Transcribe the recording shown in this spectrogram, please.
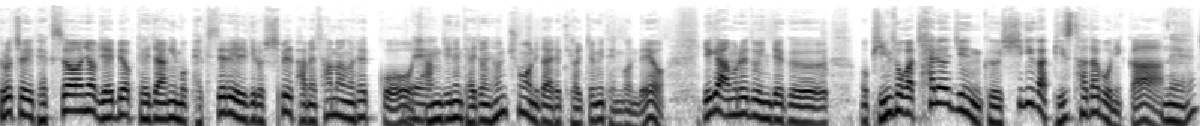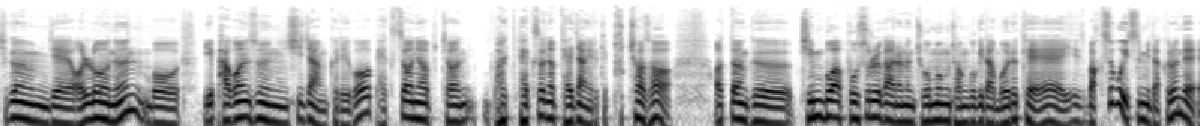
그렇죠. 이 백선엽 예비역 대장이 뭐 백세를 일기로 10일 밤에 사망을 했고 네. 장지는 대전 현충원이다 이렇게 결정이 된 건데요. 이게 아무래도 이제 그 뭐 빈소가 차려진 그 시기가 비슷하다 보니까 네. 지금 이제 언론은 뭐 이 박원순 시장 그리고 백선엽 전 백선엽 대장 이렇게 붙여서 어떤 그 진보와 보수를 가르는 조몽 정국이다 뭐 이렇게 막 쓰고 있습니다. 그런 데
